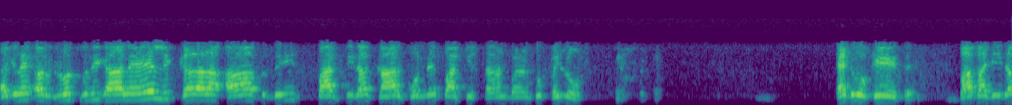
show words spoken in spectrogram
اگلے اور لطف دی گال ہے، لکھن والا آپ دی پارٹی دا کارکن پاکستان بنن تو پہلو۔ ایڈوکیٹ بابا جی دا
